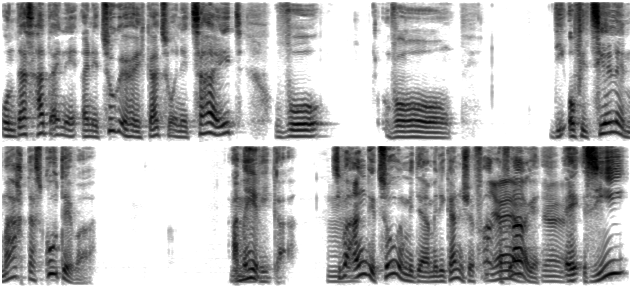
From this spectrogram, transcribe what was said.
Und das hat eine, eine Zugehörigkeit zu einer Zeit, wo, wo die offizielle Macht das Gute war. Mhm. Amerika. Sie war angezogen mit der amerikanischen Fa Ja, Flagge. ja, ja. Äh, sie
